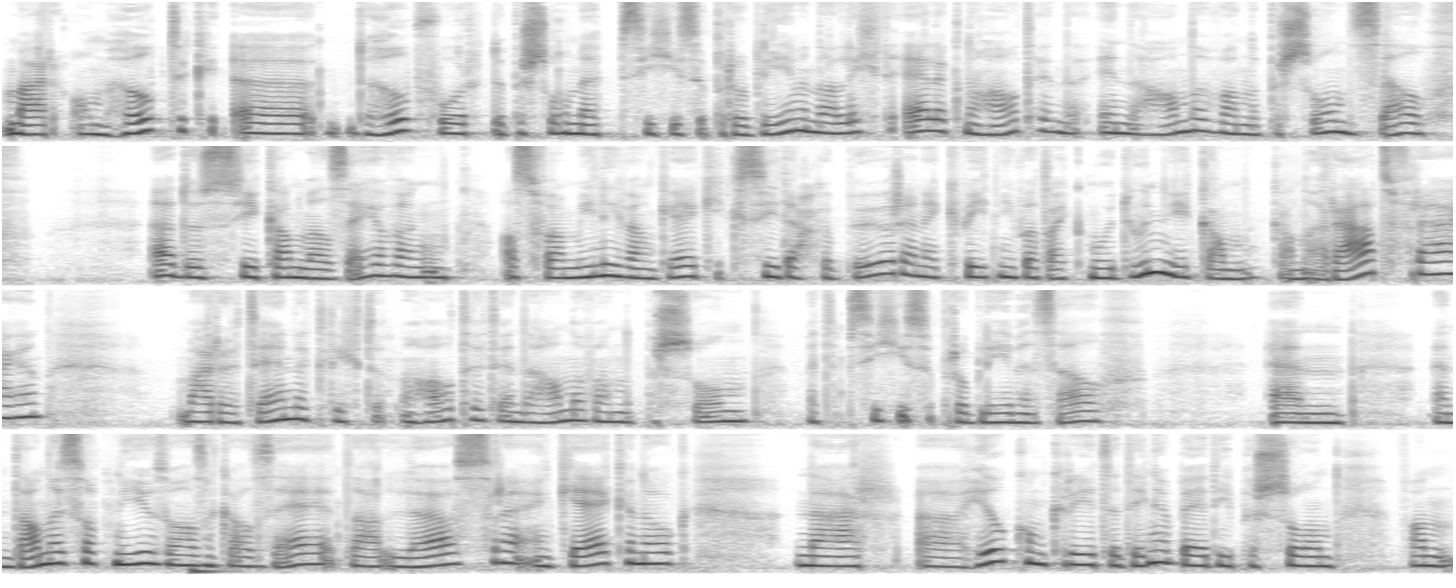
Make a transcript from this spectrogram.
Maar om hulp te, uh, de hulp voor de persoon met psychische problemen, dat ligt eigenlijk nog altijd in de, in de handen van de persoon zelf. Uh, dus je kan wel zeggen van, als familie van kijk, ik zie dat gebeuren en ik weet niet wat ik moet doen. Je kan, kan raad vragen, maar uiteindelijk ligt het nog altijd in de handen van de persoon met de psychische problemen zelf. En, en dan is opnieuw, zoals ik al zei, dat luisteren en kijken ook naar uh, heel concrete dingen bij die persoon. Van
